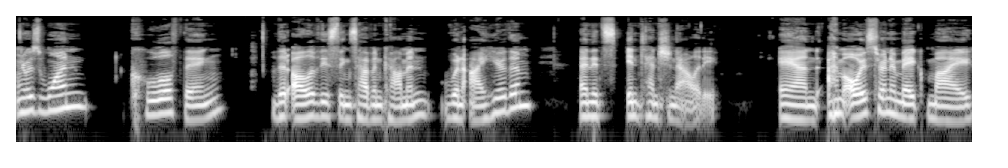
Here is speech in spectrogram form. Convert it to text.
There was one cool thing that all of these things have in common when I hear them, and it's intentionality. And I'm always trying to make my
